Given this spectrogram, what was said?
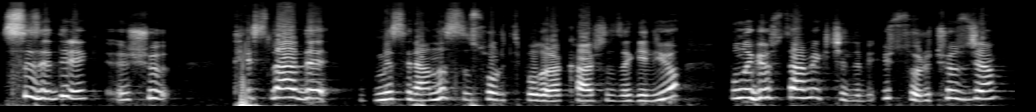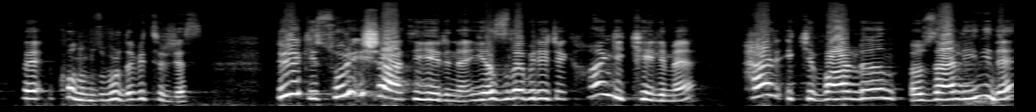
size direkt e, şu testlerde mesela nasıl soru tipi olarak karşınıza geliyor? Bunu göstermek için de bir üç soru çözeceğim ve konumuzu burada bitireceğiz. Diyor ki soru işareti yerine yazılabilecek hangi kelime her iki varlığın özelliğini de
